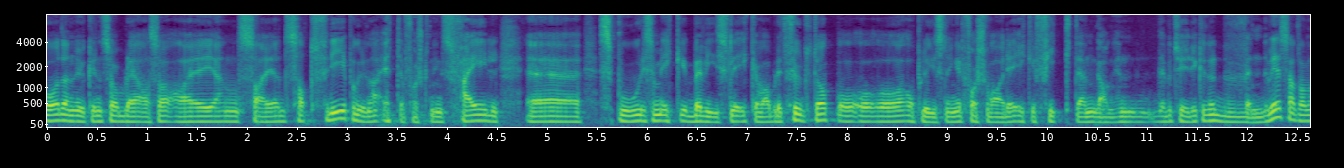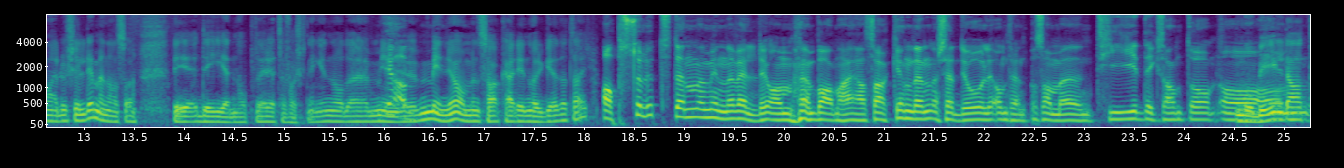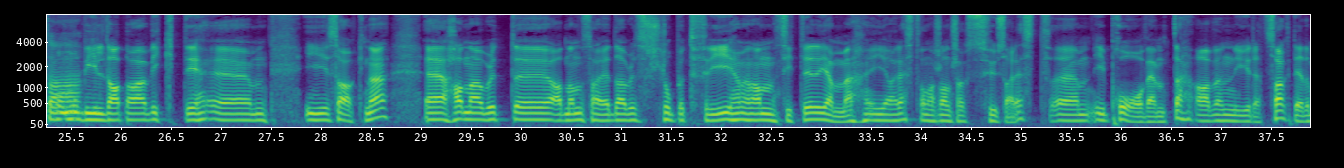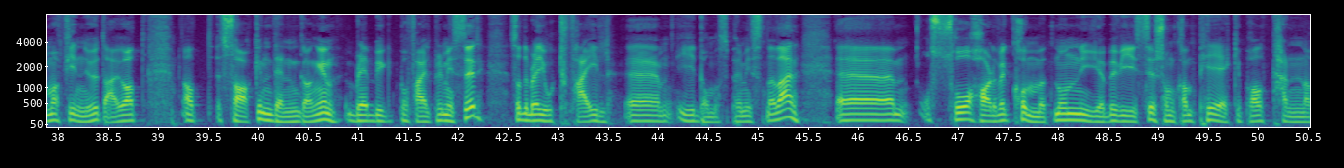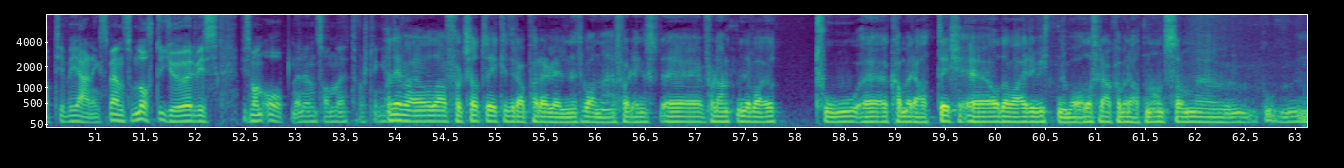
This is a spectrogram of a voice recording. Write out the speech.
og denne uken så ble altså Ayan Sayed satt fri pga. etterforskningsfeil. spor som ikke, beviselig ikke var blitt fulgt opp, og, og, og, opplysninger Forsvaret ikke fikk den gangen. Det betyr ikke nødvendigvis at han er uskyldig, men altså de, de gjenåpner etterforskningen. og det minner, ja. Minner, jo om en sak her i Norge, dette her. Absolutt. Den minner veldig om Baneheia-saken. Den skjedde jo omtrent på samme tid, ikke sant. Og, og, mobildata. Og mobildata er viktig eh, i sakene. Eh, han har blitt, eh, Adnan Sayed har blitt sluppet fri, men han sitter hjemme i arrest. Han har sånn slags husarrest. Eh, I påvente av en ny rettssak. Det de har funnet ut, er jo at, at, saken den gangen ble bygd på feil premisser, så det ble gjort feil eh, i domspremissene der. Eh, og så har det vel kommet noen nye beviser som kan peke på alternative gjerningsmenn, som det ofte gjør hvis, hvis man åpner en sånn etterforskning. Det var jo da fortsatt ikke dra parallellene til banen for, eh, for langt, men det var jo to eh, kamerater, eh, og det var vitnemålet fra kameraten hans som eh,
